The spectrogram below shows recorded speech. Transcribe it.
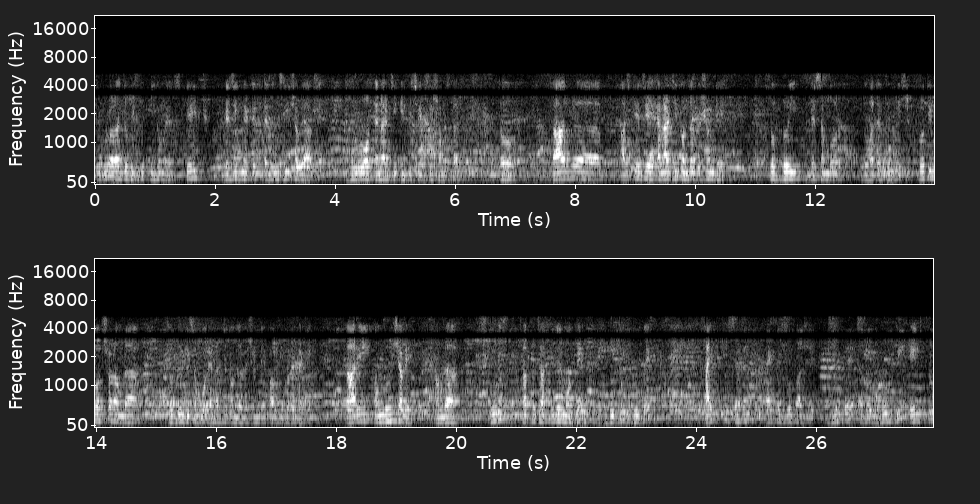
ত্রিপুরা রাজ্য বিদ্যুৎ নিগমের স্টেট ডেজিগনেটেড এজেন্সি হিসাবে আছে ব্যুরো অফ এনার্জি এফিসিয়েন্সি সংস্থা। তো তার আজকে যে এনার্জি কনজারভেশন ডে চোদ্দোই ডিসেম্বর দু হাজার চব্বিশ, প্রতি বছর আমরা চোদ্দোই ডিসেম্বর এনার্জি কনজারভেশন ডে পালন করে থাকি। তারই অঙ্গ হিসাবে আমরা স্কুল ছাত্রছাত্রীদের মধ্যে দুটো গ্রুপে ফাইভ টু সেভেন একটা গ্রুপ আছে গ্রুপে এবং group B eight to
